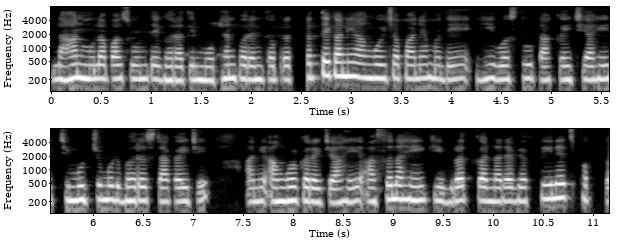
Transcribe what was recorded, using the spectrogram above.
लहान मुलापासून ते घरातील मोठ्यांपर्यंत प्रत्येकाने आंघोळीच्या पाण्यामध्ये ही वस्तू टाकायची आहे. चिमूट-चिमूट भरच टाकायची आणि आंघोळ करायची आहे. असं नाही की व्रत करणाऱ्या व्यक्तीनेच फक्त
